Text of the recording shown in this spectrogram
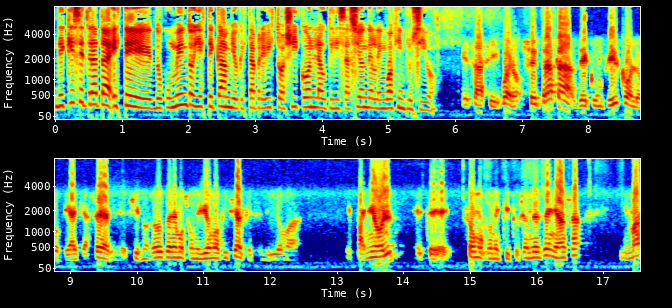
¿De qué se trata este documento y este cambio que está previsto allí con la utilización del lenguaje inclusivo? Es así. Bueno, se trata de cumplir con lo que hay que hacer. Es decir, nosotros tenemos un idioma oficial que es el idioma español, este, somos una institución de enseñanza y más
